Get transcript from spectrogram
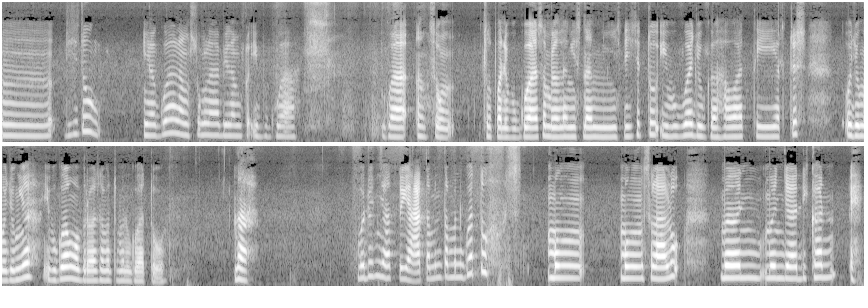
eh, di situ ya gue langsung lah bilang ke ibu gue gue langsung telepon ibu gue sambil nangis nangis di situ ibu gue juga khawatir. Terus ujung-ujungnya ibu gue ngobrol sama teman gue tuh. Nah bodohnya tuh ya. Temen-temen gue tuh meng, meng selalu men, menjadikan eh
